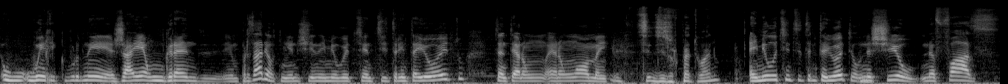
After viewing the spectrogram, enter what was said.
o, o Henrique Burnet já é um grande empresário, ele tinha nascido em 1838, portanto era um, era um homem. Se diz repete o ano? Em 1838, ele nasceu na fase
